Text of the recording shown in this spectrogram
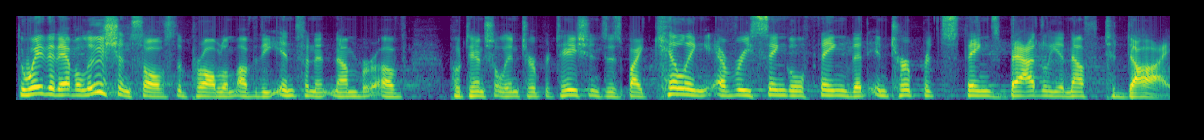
The way that evolution solves the problem of the infinite number of potential interpretations is by killing every single thing that interprets things badly enough to die.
